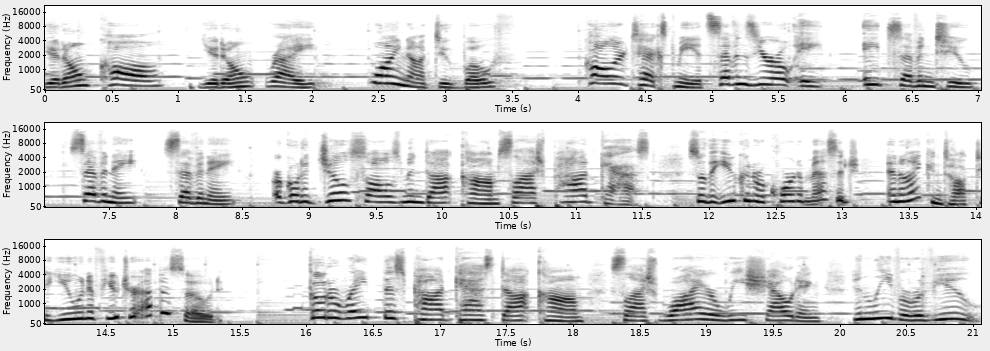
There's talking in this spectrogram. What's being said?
You don't call you don't write, why not do both? Call or text me at 708 872 7878 or go to jillsalzman.com slash podcast so that you can record a message and I can talk to you in a future episode. Go to ratethispodcast.com slash why are we shouting and leave a review.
